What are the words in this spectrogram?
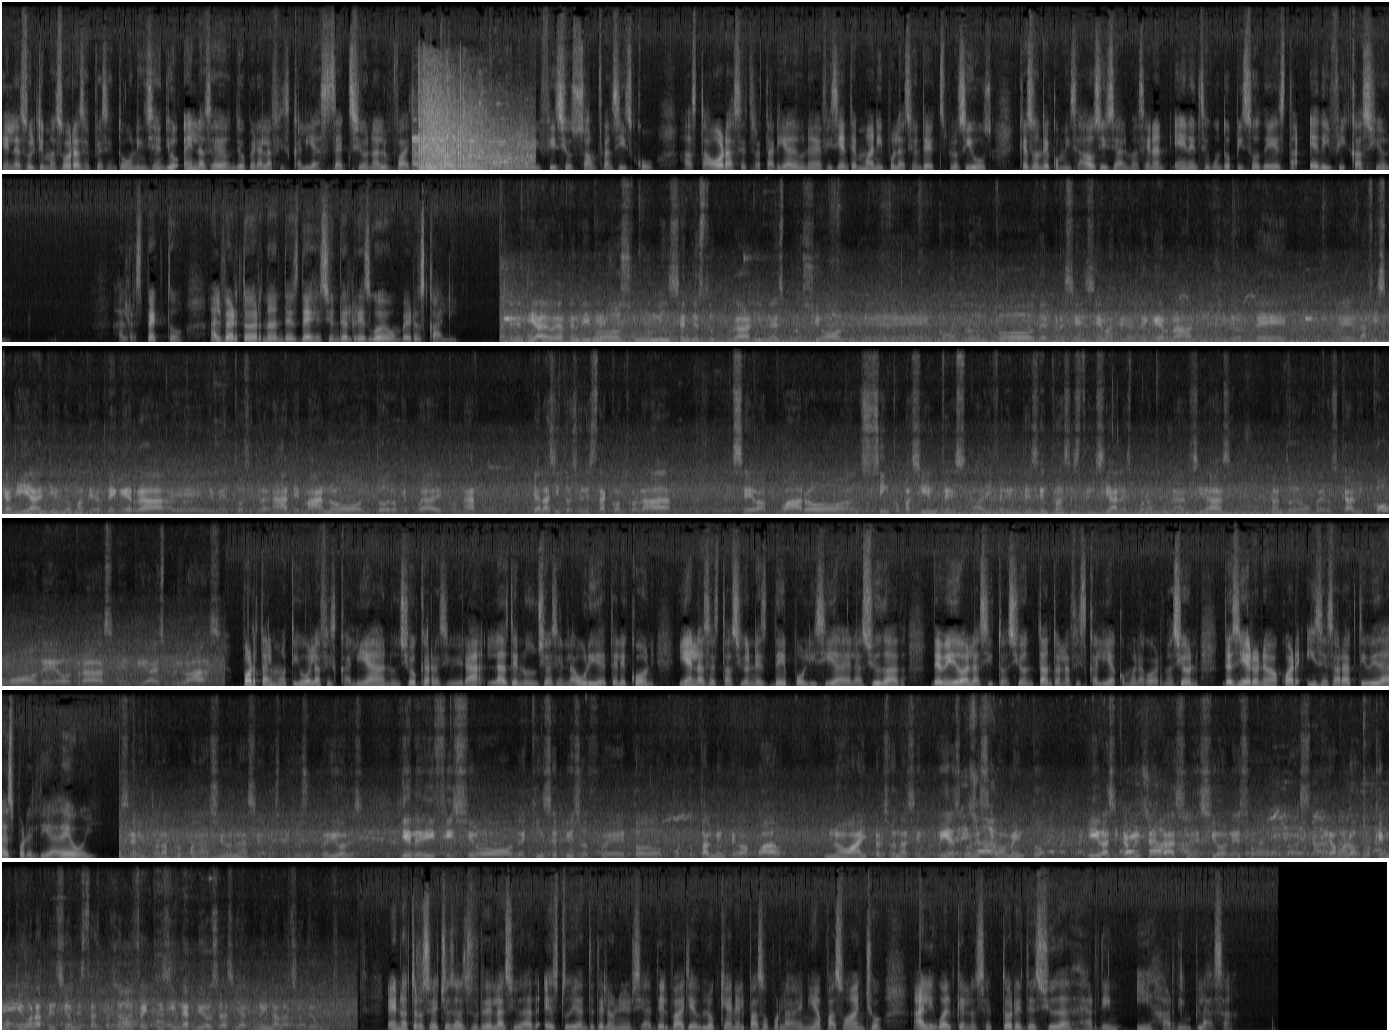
En las últimas horas se presentó un incendio en la sede donde opera la Fiscalía Seccional Valle en edificio San Francisco. Hasta ahora se trataría de una eficiente manipulación de explosivos que son decomisados y se almacenan en el segundo piso de esta edificación. Al respecto, Alberto Hernández de Gestión del Riesgo de Bomberos Cali. En el día de hoy atendimos un incendio estructural y una explosión eh, como producto de presencia de material de guerra al interior de eh, la Fiscalía, entiendo material de guerra, eh, de granadas de mano y todo lo que pueda detonar. Ya la situación está controlada, se evacuaron cinco pacientes a diferentes centros asistenciales por ambulancias tanto de Bomberos Cali como de otras entidades privadas. Por tal motivo, la Fiscalía anunció que recibirá las denuncias en la URI de Telecom y en las estaciones de policía de la ciudad. Debido a la situación, tanto en la Fiscalía como en la Gobernación decidieron evacuar y cesar actividades por el día de hoy. Se evitó la propagación hacia los pisos superiores y el edificio de 15 pisos fue todo por totalmente evacuado. No hay personas en riesgo en este momento y básicamente las lesiones o las, digamos, lo, lo que motivó la atención de estas personas fue crisis nerviosas y alguna inhalación de humo. En otros hechos, al sur de la ciudad, estudiantes de la Universidad del Valle bloquean el paso por la avenida Paso Ancho, al igual que en los sectores de Ciudad Jardín y Jardín Plaza.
